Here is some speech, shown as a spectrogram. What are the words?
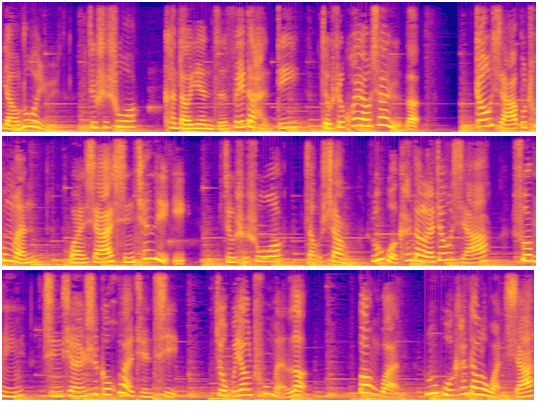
要落雨”，就是说。看到燕子飞得很低，就是快要下雨了。朝霞不出门，晚霞行千里，就是说早上如果看到了朝霞，说明今天是个坏天气，就不要出门了。傍晚如果看到了晚霞，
